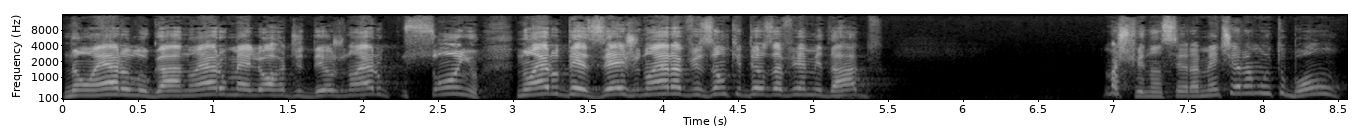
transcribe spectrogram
não era o lugar, não era o melhor de Deus, não era o sonho, não era o desejo, não era a visão que Deus havia me dado. Mas financeiramente era muito bom.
